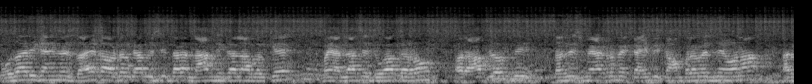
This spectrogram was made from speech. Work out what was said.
गोदारी खानी में जायका होटल का भी इसी तरह नाम निकाला, बल्कि मैं अल्लाह से दुआ कर रहा हूँ। और आप लोग भी सर्विस मैटर में कहीं भी कॉम्प्रोमाइज़ नहीं होना, और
